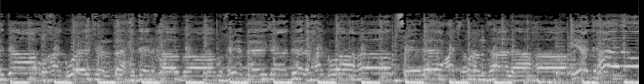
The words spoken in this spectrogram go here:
الوداع وهقوة البحد انحباب خيبة جاد الحق وهب صير العشر امثالها يدها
